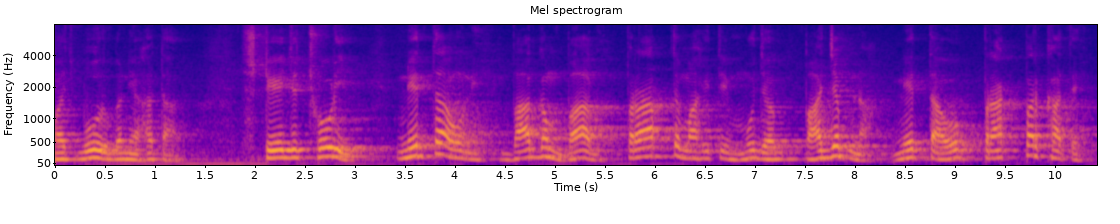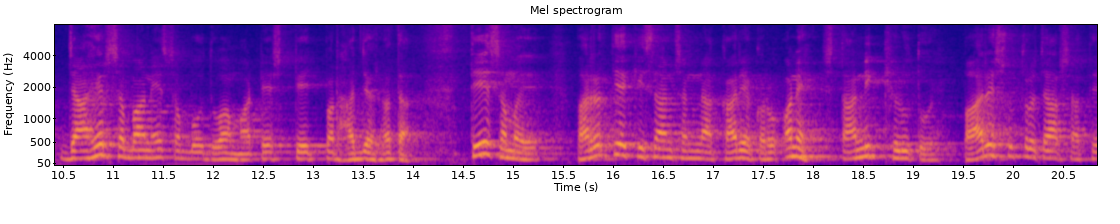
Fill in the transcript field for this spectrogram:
મજબૂર બન્યા હતા. સ્ટેજ છોડી નેતાઓની ભાગમ ભાગ પ્રાપ્ત માહિતી મુજબ ભાજપના નેતાઓ પ્રાગપર ખાતે જાહેર સભાને સંબોધવા માટે સ્ટેજ પર હાજર હતા. તે સમયે ભારતીય કિસાન સંઘના કાર્યકરો અને સ્થાનિક ખેડૂતોએ ભારે સૂત્રોચ્ચાર સાથે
